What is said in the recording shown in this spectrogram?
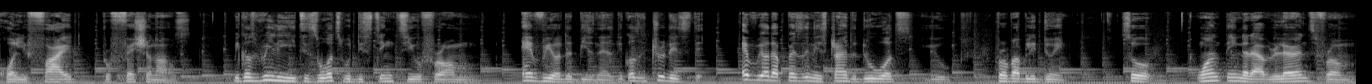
qualified professionals because really it is what would distinct you from every other business because the truth is every other person is trying to do what you probably doing so one thing that i've learned from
